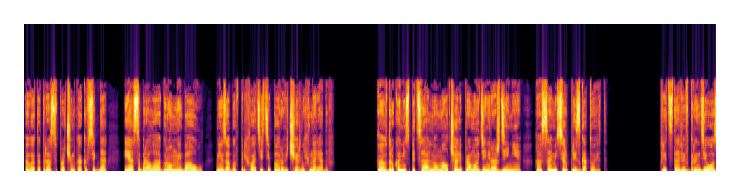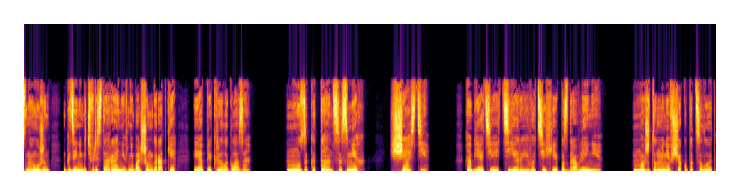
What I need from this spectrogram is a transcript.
В этот раз, впрочем, как и всегда, я собрала огромный баул, не забыв прихватить и пару вечерних нарядов. А вдруг они специально умолчали про мой день рождения, а сами сюрприз готовят? Представив грандиозный ужин где-нибудь в ресторане в небольшом городке, я прикрыла глаза. Музыка, танцы, смех, счастье. Объятия Тьера, его тихие поздравления. Может, он меня в щеку поцелует,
